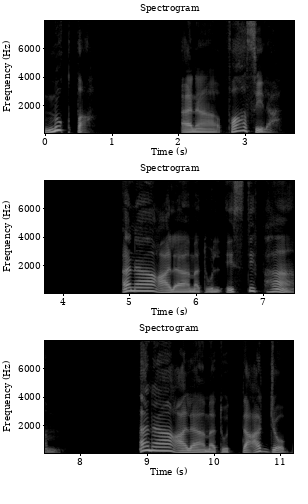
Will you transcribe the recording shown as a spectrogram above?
نقطة. أنا فاصلة. أنا علامة الاستفهام. أنا علامة التعجب.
